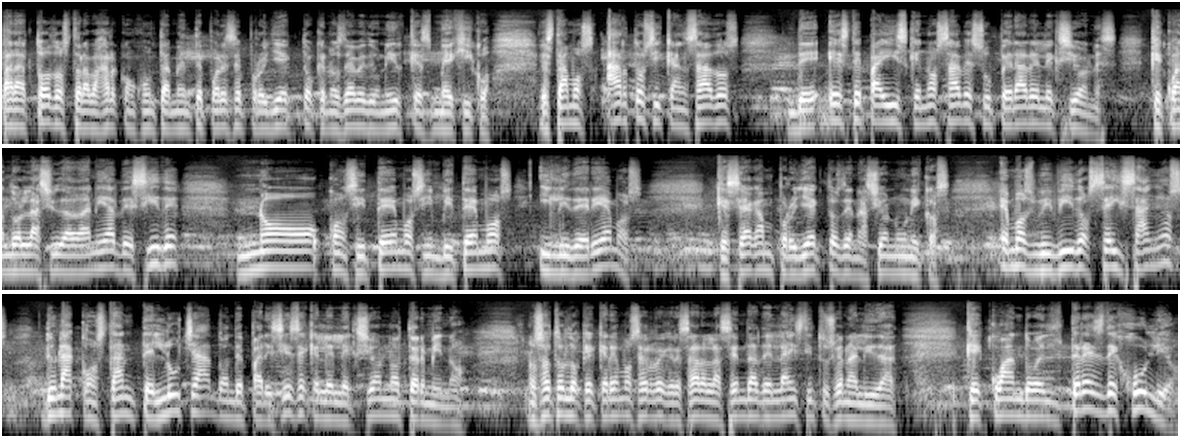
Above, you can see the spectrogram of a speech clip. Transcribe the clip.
para todos trabajar conjuntamente por ese proyecto que nos debe de unir, que es México. Estamos hartos y cansados de este país que no sabe superar elecciones, que cuando la ciudadanía decide no concitemos, invitemos y lideremos que se hagan proyectos de nación únicos. Hemos vivido seis años de una constante lucha donde pareciese que la elección no terminó. Nosotros lo que queremos es regresar a la senda de la institucionalidad, que cuando el 3 de julio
